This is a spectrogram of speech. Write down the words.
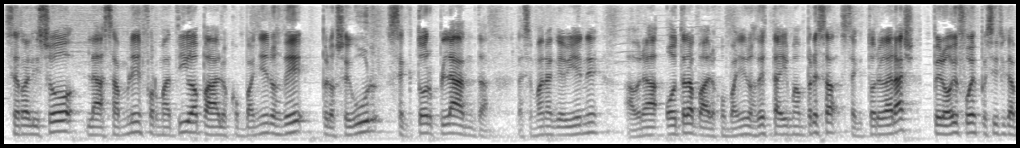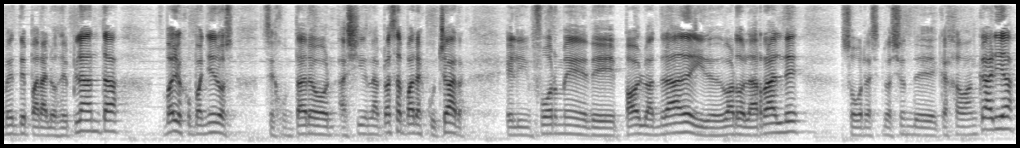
se realizó la asamblea informativa para los compañeros de Prosegur Sector Planta. La semana que viene habrá otra para los compañeros de esta misma empresa, Sector Garage, pero hoy fue específicamente para los de Planta. Varios compañeros se juntaron allí en la plaza para escuchar el informe de Pablo Andrade y de Eduardo Larralde sobre la situación de caja bancaria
